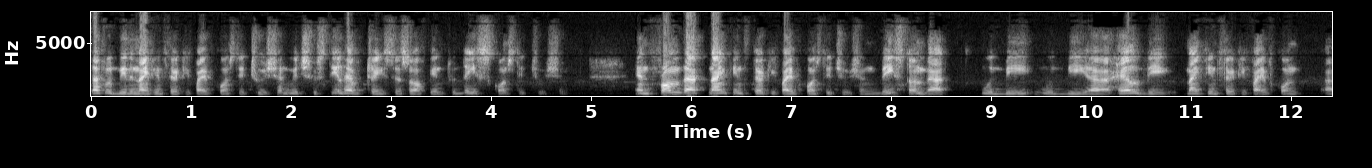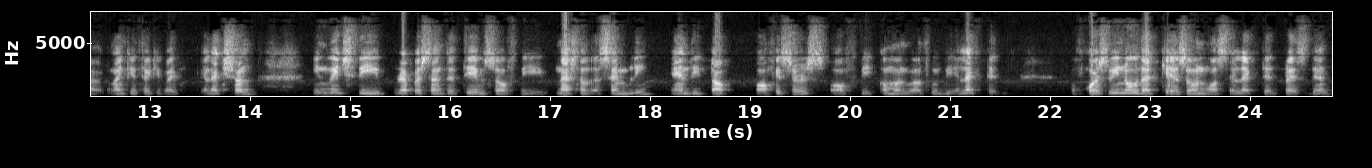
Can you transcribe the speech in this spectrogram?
That would be the 1935 constitution, which we still have traces of in today's constitution. And from that 1935 constitution, based on that, would be would be uh, held the 1935 con, uh, 1935 election, in which the representatives of the National Assembly and the top officers of the Commonwealth would be elected. Of course, we know that Quezon was elected president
